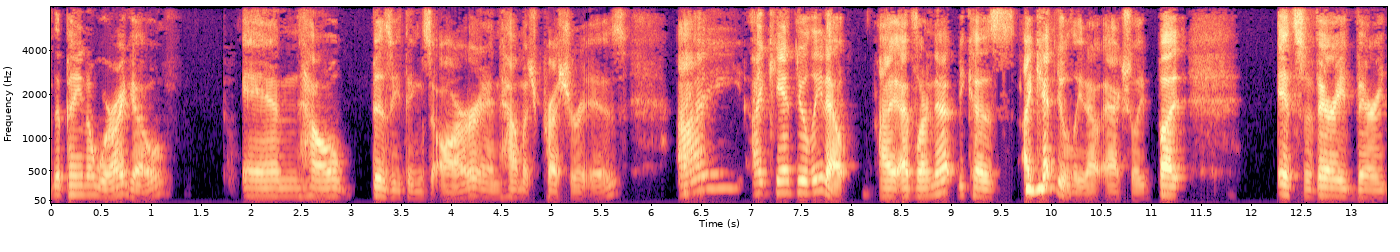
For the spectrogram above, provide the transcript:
depending on where I go and how busy things are and how much pressure it is, I I can't do a lead out. I, have learned that because I mm-hmm. can do a lead out actually, but it's a very very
